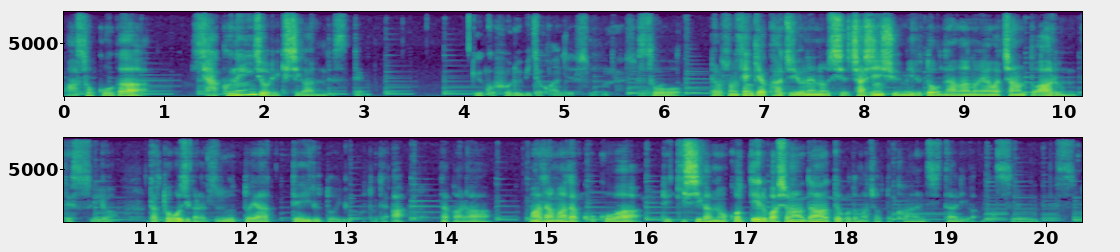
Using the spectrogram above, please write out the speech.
あそこが100年以上歴史があるんですって。結構古びた感じですもんね。そう。だからその1984年のし写真集見ると長野屋はちゃんとあるんですよ。だから当時からずっとやっているということで。あ、だから、まだまだここは歴史が残っている場所なんだなってこともちょっと感じたりはするんですよ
